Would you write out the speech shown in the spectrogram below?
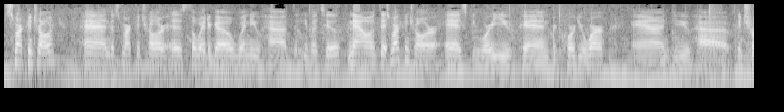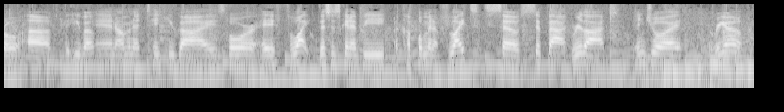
smart controller and the smart controller is the way to go when you have the EVO 2. Now the smart controller is where you can record your work and you have control of the Evo and I'm gonna take you guys for a flight. This is gonna be a couple minute flight so sit back, relax, enjoy. Here we go.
